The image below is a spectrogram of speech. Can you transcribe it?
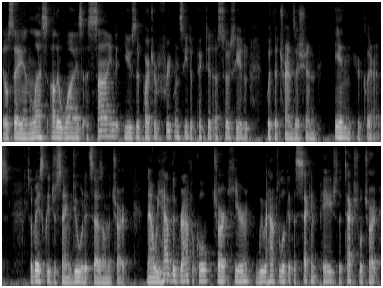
It'll say, unless otherwise assigned, use the departure frequency depicted associated with the transition in your clearance. So basically just saying do what it says on the chart. Now we have the graphical chart here. We would have to look at the second page, the textual chart,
